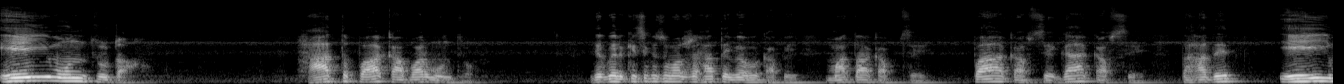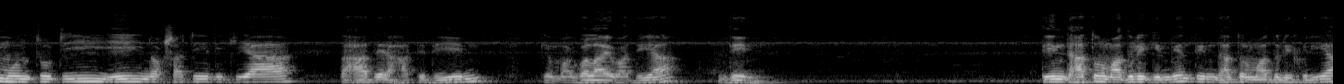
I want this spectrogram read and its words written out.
এই মন্ত্রটা হাত পা কাঁপার মন্ত্র। দেখবেন কিছু কিছু মানুষের হাত এইভাবে কাঁপে, মাথা কাঁপছে, পা কাঁপছে, গা কাঁপছে। তাহাদের এই মন্ত্রটি, এই নকশাটি লিখিয়া তাহাদের হাতে দিন কিংবা গলায় বাঁধিয়া দিন। তিন ধাতুর মাদুলি কিনবেন, তিন ধাতুর মাদুলি করিয়া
